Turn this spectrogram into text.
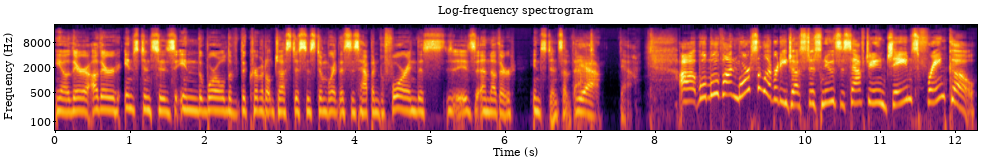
You know, there are other instances in the world of the criminal justice system where this has happened before, and this is another instance of that. Yeah. Yeah. Uh, we'll move on. More celebrity justice news this afternoon. James Franco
